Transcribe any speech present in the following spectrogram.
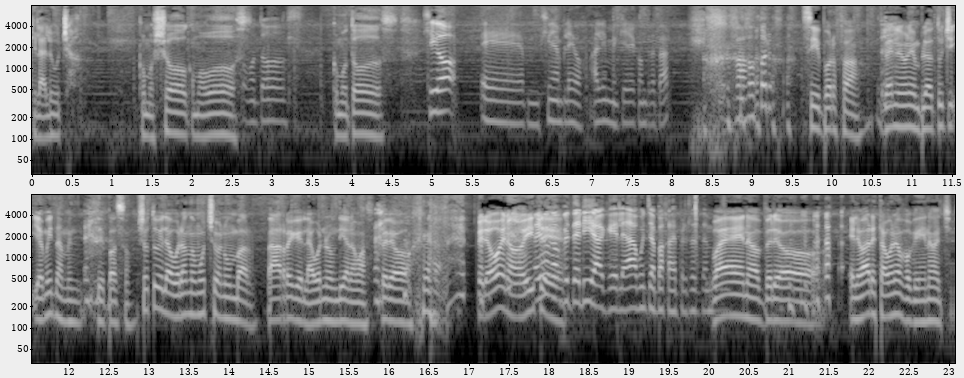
que la lucha. Como yo, como vos, Como todos. como todos. Sigo eh, sin empleo. ¿Alguien me quiere contratar? Por favor. Sí, porfa. Denle un empleo a Tucci y a mí también, de paso. Yo estuve laborando mucho en un bar. Ah, re que laboré en un día nomás. Pero, pero bueno, Hay una ¿viste? cafetería que le da mucha paja despertar temprano. Bueno, pero el bar está bueno porque es de noche.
